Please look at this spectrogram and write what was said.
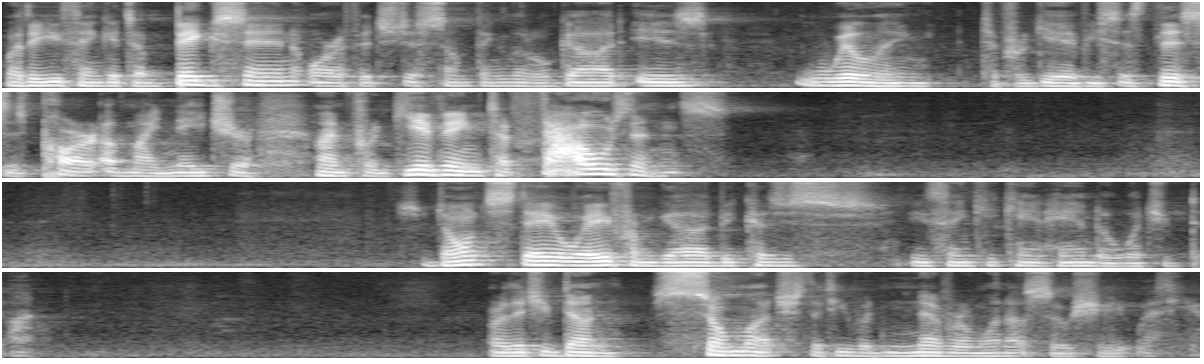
Whether you think it's a big sin or if it's just something little, God is willing to forgive. He says, This is part of my nature. I'm forgiving to thousands. So don't stay away from God because you think He can't handle what you've done or that you've done so much that he would never want to associate with you.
